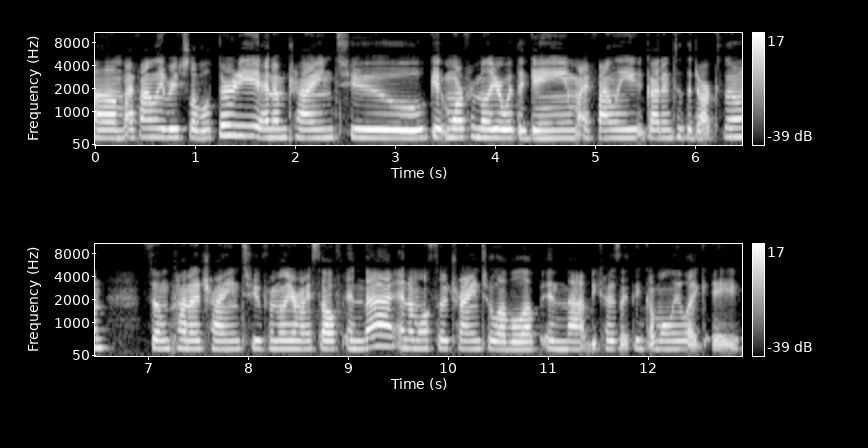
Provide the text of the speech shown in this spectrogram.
um, I finally reached level 30 and I'm trying to get more familiar with the game. I finally got into the Dark Zone. So I'm kind of trying to familiar myself in that and I'm also trying to level up in that because I think I'm only like a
